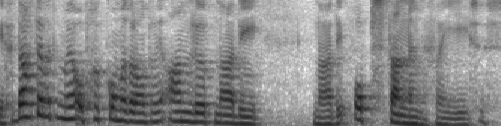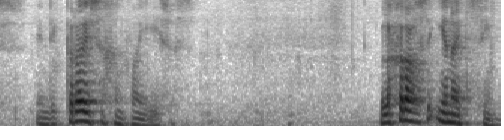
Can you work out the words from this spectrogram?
Die gedagte wat my opgekom het rondom die aanloop na die na die opstanding van Jesus en die kruisiging van Jesus. Wil ek graag 'n eenheid sien.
